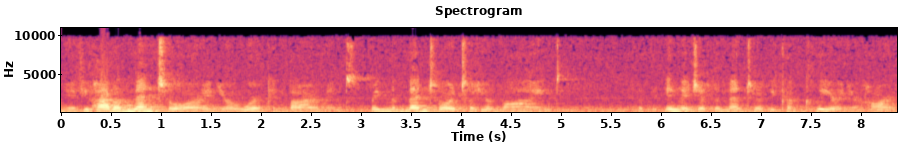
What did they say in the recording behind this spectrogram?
If you have a mentor in your work environment, bring the mentor to your mind. Let the image of the mentor become clear in your heart.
